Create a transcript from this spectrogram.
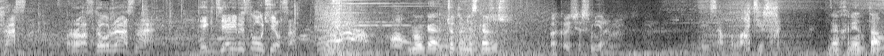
Ужасно. Просто ужасно. Ты где ремесло учился? Ну-ка, что ты мне скажешь? Покойся с миром. Ты заплатишь. Да хрен там.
